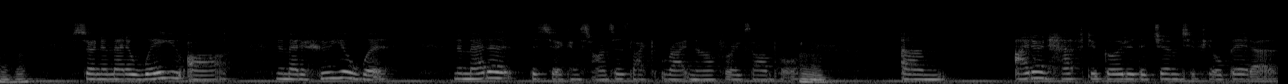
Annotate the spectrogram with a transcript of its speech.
Mhm. So no matter where you are, no matter who you're with, no matter the circumstances, like right now, for example, Mm. um, I don't have to go to the gym to feel better.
